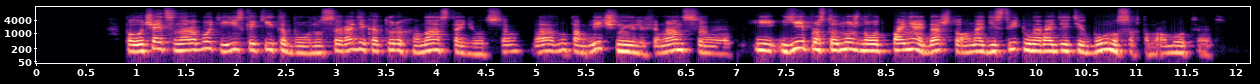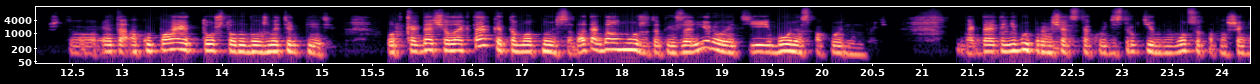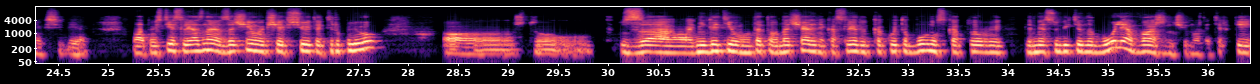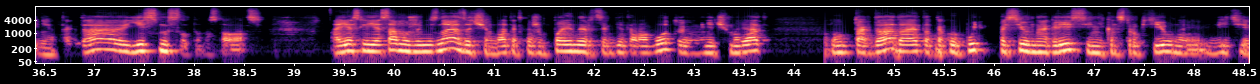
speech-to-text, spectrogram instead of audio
Получается, на работе есть какие-то бонусы, ради которых она остается, да, ну там личные или финансовые. И ей просто нужно вот понять, да, что она действительно ради этих бонусов там работает, что это окупает то, что она должна терпеть. Вот когда человек так к этому относится, да, тогда он может это изолировать и более спокойным быть. Тогда это не будет превращаться в такую деструктивную эмоцию по отношению к себе. Да, то есть если я знаю, зачем вообще все это терплю, а, что за негативом вот этого начальника следует какой-то бонус, который для меня субъективно более важен, чем это терпение, тогда есть смысл там оставаться. А если я сам уже не знаю зачем, да, так скажем, по инерции где-то работаю, мне чморят – ну, тогда, да, это такой путь пассивной агрессии, неконструктивной, в виде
